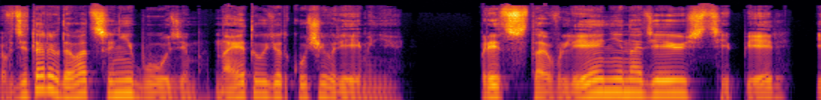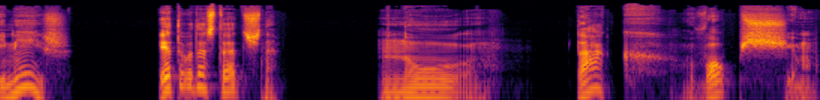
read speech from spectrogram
В детали вдаваться не будем, на это уйдет куча времени. Представление, надеюсь, теперь имеешь? Этого достаточно. Ну, так, в общем,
